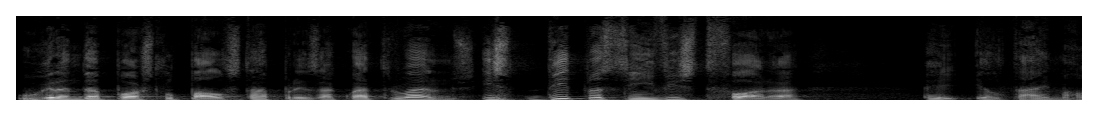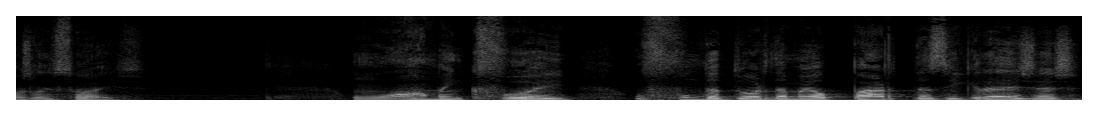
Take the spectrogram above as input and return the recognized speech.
o grande apóstolo Paulo está preso há quatro anos. Isto, dito assim e visto de fora, ele está em maus lençóis. Um homem que foi o fundador da maior parte das igrejas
